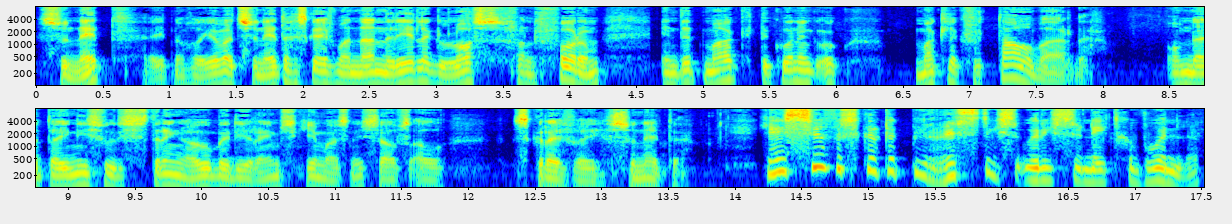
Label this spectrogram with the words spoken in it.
sonnet. Hy het nogal heelwat sonnette geskryf, maar dan redelik los van vorm en dit maak de Koning ook maklik vertaalbaarder omdat hy nie so streng hou by die rymskemas nie, selfs al skryf hy sonnette. Jy is so verskriklik puristies oor die sonnet gewoonlik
